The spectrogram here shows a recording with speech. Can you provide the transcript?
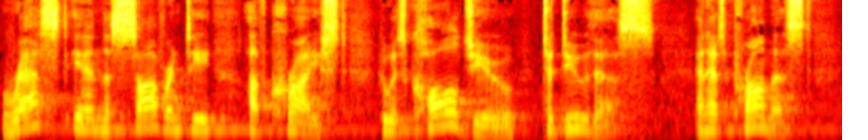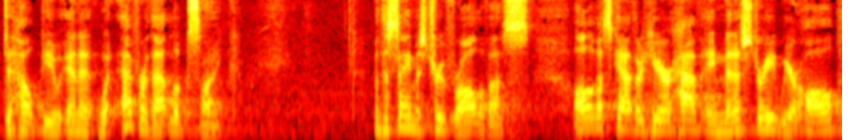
Rest in the sovereignty of Christ, who has called you to do this and has promised to help you in it, whatever that looks like. But the same is true for all of us. All of us gathered here have a ministry. We are all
